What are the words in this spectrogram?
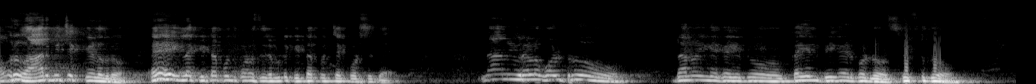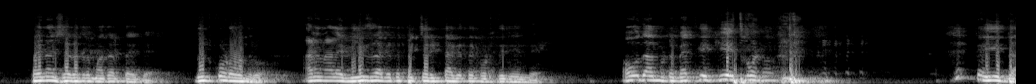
ಅವರು ಆರ್ ಬಿ ಚೆಕ್ ಕೇಳಿದ್ರು. ಏ, ಇಲ್ಲ, ಕಿಟ್ಟಪ್ಪಂದು ಕೊಡಿಸಿದ್ರೆ ಬಿಟ್ಟು ಕಿಟ್ಟಪ್ಪನ ಚೆಕ್ ಕೊಡಿಸಿದ್ದೆ. ನಾನು ಇವರೆಲ್ಲ ಹೊರಟರು. ನಾನು ಈಗ ಇದು ಕೈಯಲ್ಲಿ ಬೀಗ ಹಿಡ್ಕೊಂಡು ಸ್ವಿಫ್ಟ್ದು ಫೈನಾನ್ಷಿಯರ್ ಹತ್ರ ಮಾತಾಡ್ತಾ ಇದ್ದೆ. ದುಡ್ಡು ಕೊಡೋ ಅಂದರು. ಅಣ್ಣ, ನಾಳೆ ರಿಲೀಸ್ ಆಗುತ್ತೆ ಪಿಕ್ಚರ್ ಇಟ್ಟಾಗುತ್ತೆ ಕೊಡ್ತೀನಿ ಅಂದೆ. ಹೌದಾ ಅಂದ್ಬಿಟ್ಟು ಮೆತ್ತಿಗೆ ಕೀ ಎತ್ಕೊಂಡು ಹೋಗೋಣ.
